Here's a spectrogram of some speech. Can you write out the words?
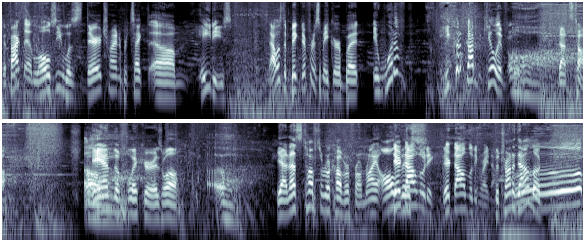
the fact that Lolzy was there trying to protect um, Hades, that was the big difference maker, but it would have, he could have gotten the kill if, oh, That's tough. And the flicker as well. Yeah, that's tough to recover from, right? All they're downloading. They're downloading right now. They're trying to download. Oh,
